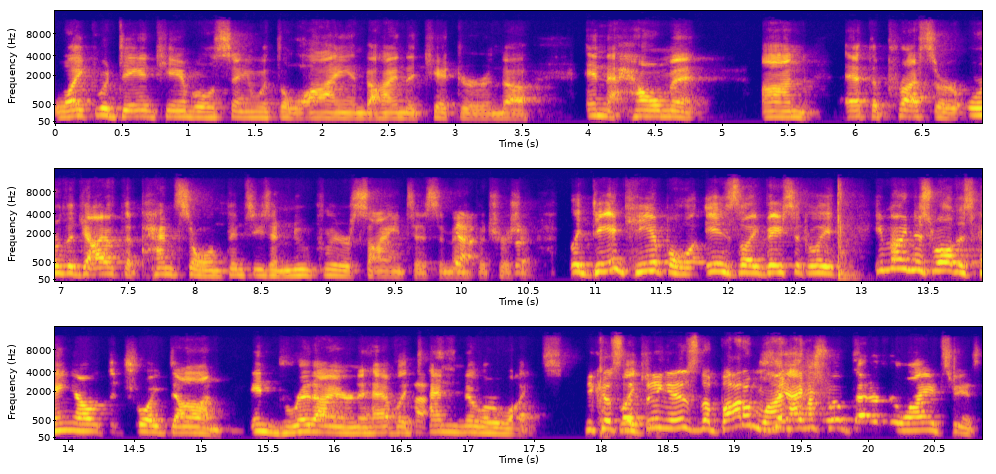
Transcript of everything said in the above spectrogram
like what Dan Campbell is saying with the lion behind the kicker and the in the helmet on at the presser, or the guy with the pencil and thinks he's a nuclear scientist and Matt yeah. Patricia. Like Dan Campbell is like basically he might as well just hang out with Detroit Don in gridiron and have like yes. 10 Miller Lites. Because like, the thing is, the bottom line. I just feel better for Lions fans.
